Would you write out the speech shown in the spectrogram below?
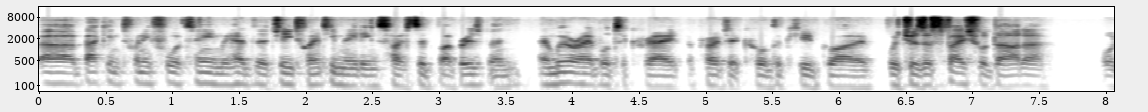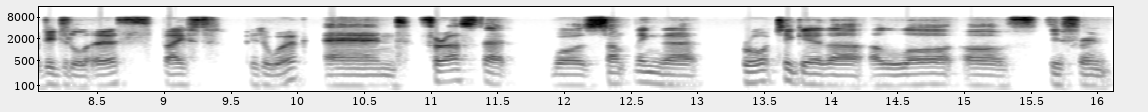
uh, back in 2014, we had the G20 meetings hosted by Brisbane, and we were able to create a project called the Cube Globe, which was a spatial data or digital Earth based bit of work. And for us, that was something that brought together a lot of different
